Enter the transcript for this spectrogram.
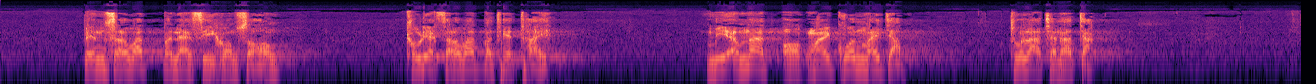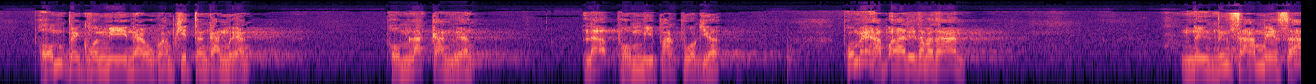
ๆ เป็นสารวัตรแผนกสี่กองสองเขาเรียกสารวัตรประเทศไทย มีอำนาจออกหมายค้นหมายจับทั่วราชอาจักร ผมเป็นคนมีแนวความคิดทางการเมือง ผมรักการเมือง และผมมีพักพวกเยอะ ผมไม่อับอายเลยท่านประธานหนึ่งถึงสามเมษา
